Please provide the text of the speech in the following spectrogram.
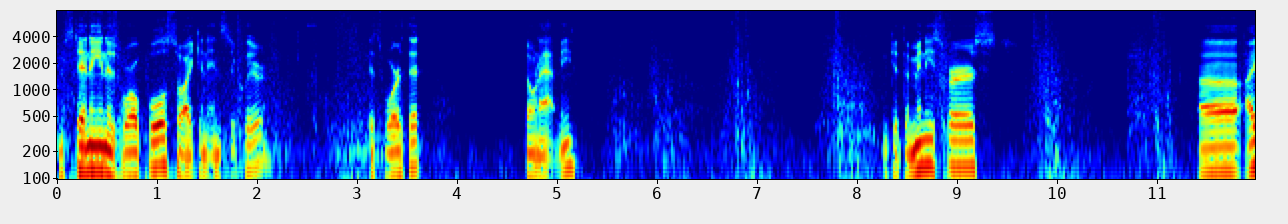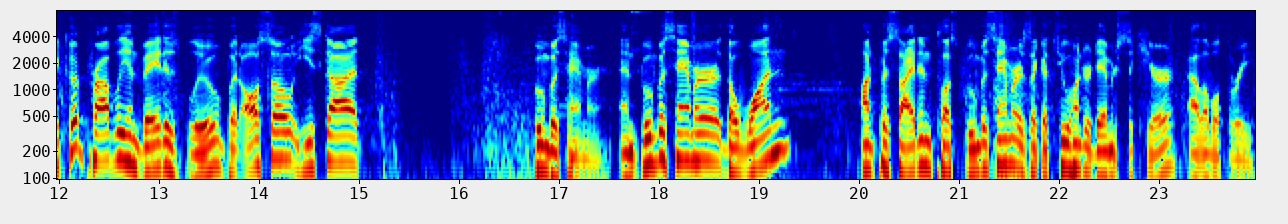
I'm standing in his whirlpool so I can insta clear. It's worth it. Don't at me. Get the minis first. Uh, I could probably invade his blue, but also he's got Bumba's Hammer. And Bumba's Hammer, the one on Poseidon plus Bumba's Hammer is like a 200 damage secure at level 3.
